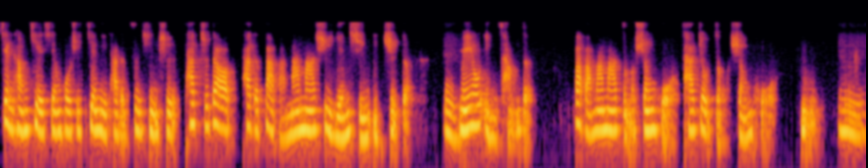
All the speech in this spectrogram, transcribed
健康界限，或是建立他的自信，是他知道他的爸爸妈妈是言行一致的，嗯，没有隐藏的，爸爸妈妈怎么生活，他就怎么生活，嗯。嗯，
